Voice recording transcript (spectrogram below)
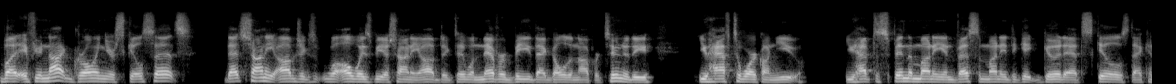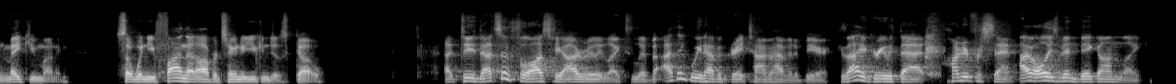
But if you're not growing your skill sets, that shiny object will always be a shiny object. It will never be that golden opportunity. You have to work on you. You have to spend the money, invest the money to get good at skills that can make you money. So when you find that opportunity, you can just go. Uh, dude, that's a philosophy I really like to live. But I think we'd have a great time having a beer because I agree with that 100%. I've always been big on like,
